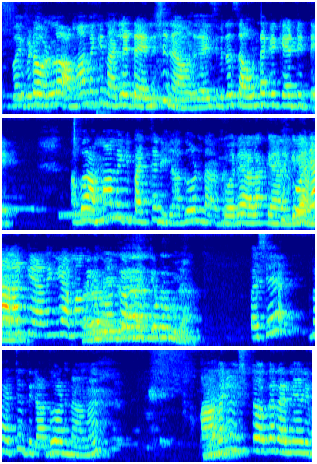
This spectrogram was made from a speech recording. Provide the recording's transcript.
അപ്പൊ ഇവിടെ ഉള്ള അമ്മാമ്മയ്ക്ക് നല്ല ടെൻഷൻ ആവുന്നു കൈസ് ഇവരുടെ സൗണ്ട് ഒക്കെ കേട്ടിട്ടേ. അപ്പൊ അമ്മാമ്മയ്ക്ക് പറ്റണില്ല. അതുകൊണ്ടാണ്. ഒരാളൊക്കെ ആണെങ്കിൽ ഒരാളൊക്കെ ആണെങ്കിൽ അമ്മാമ്മയ്ക്ക് നോക്കാൻ പറ്റും. പക്ഷെ പറ്റത്തില്ല. അതുകൊണ്ടാണ്. മാമനും ഇഷ്ടമൊക്കെ തന്നെയാണ്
